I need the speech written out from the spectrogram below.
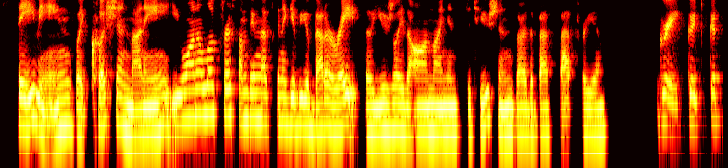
savings, like cushion money, you want to look for something that's going to give you a better rate. So usually the online institutions are the best bet for you. Great, good, good,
